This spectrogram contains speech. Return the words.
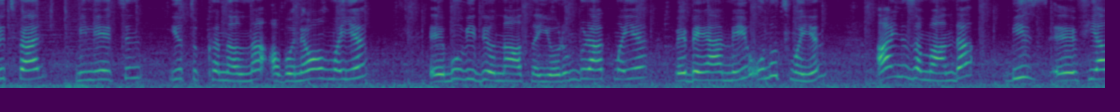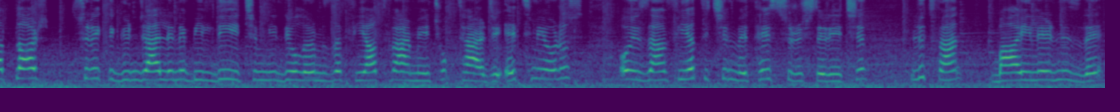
Lütfen Milliyet'in YouTube kanalına abone olmayı, e, bu videonun altına yorum bırakmayı ve beğenmeyi unutmayın. Aynı zamanda biz e, fiyatlar sürekli güncellenebildiği için videolarımızda fiyat vermeyi çok tercih etmiyoruz. O yüzden fiyat için ve test sürüşleri için lütfen bayilerinizle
